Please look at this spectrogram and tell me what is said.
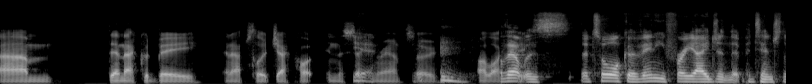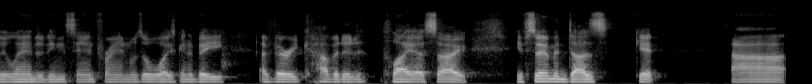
um, then that could be an absolute jackpot in the second yeah. round. So I like well, that. Was the talk of any free agent that potentially landed in San Fran was always going to be a very coveted player. So if Sermon does get uh,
